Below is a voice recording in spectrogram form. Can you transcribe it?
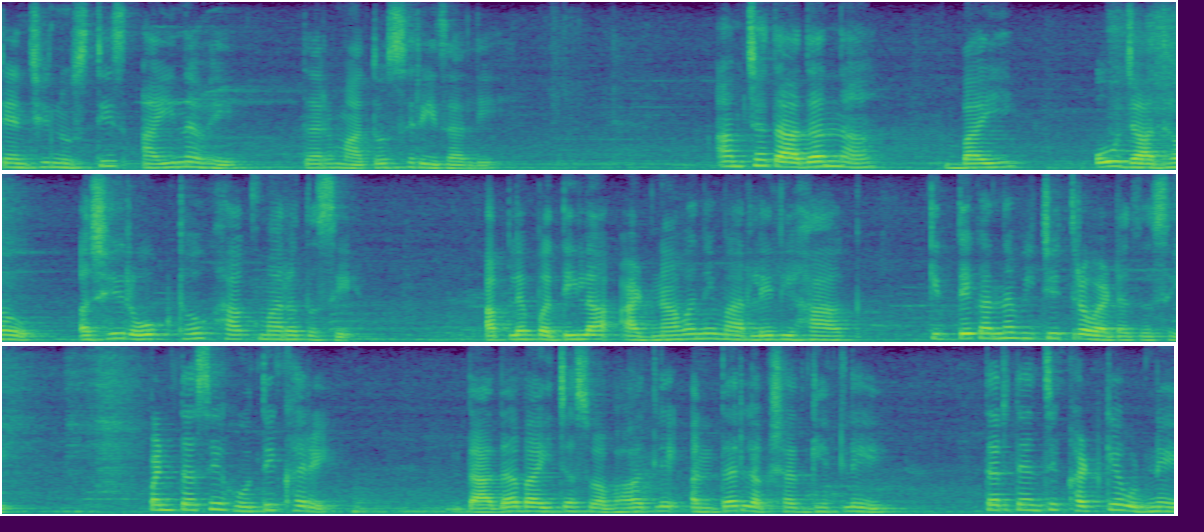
त्यांची नुसतीच आई नव्हे तर मातोश्री झाली. आमच्या दादांना बाई ओ जाधव अशी रोखठोक हाक मारत असे. आपल्या पतीला आडनावाने मारलेली हाक कित्येकांना विचित्र वाटत असे. पण तसे होते खरे. दादाबाईच्या स्वभावातले अंतर लक्षात घेतले तर त्यांचे खटके उडणे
